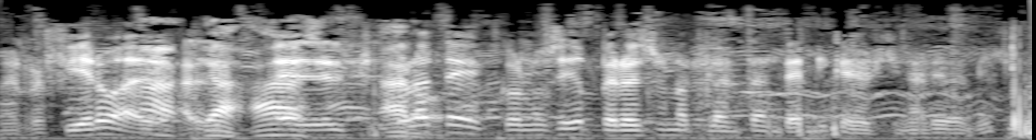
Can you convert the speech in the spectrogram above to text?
Me refiero al, Ah, al- ya, ah, el claro. chocolate conocido, pero es una planta endémica y originaria de México.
